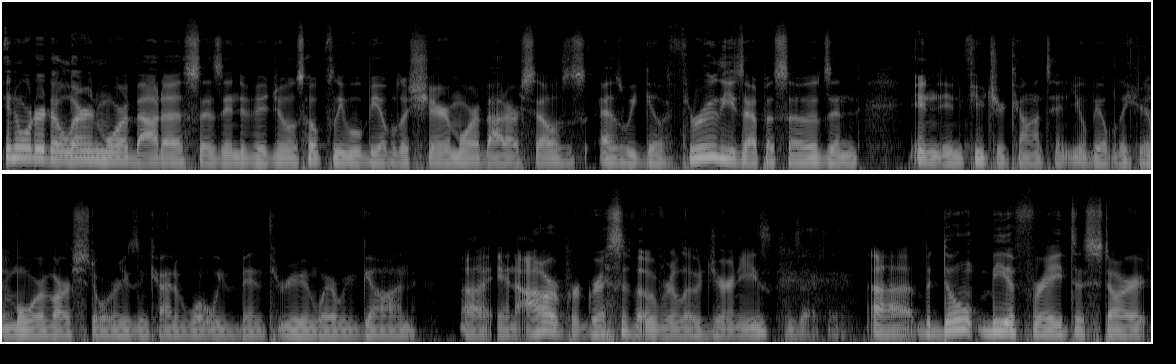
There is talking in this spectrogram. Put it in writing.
in order to learn more about us as individuals, hopefully we'll be able to share more about ourselves as we go through these episodes and in, in future content. You'll be able to hear Yeah. more of our stories and kind of what we've been through and where we've gone uh, in our progressive overload journeys. Exactly. Uh, but don't be afraid to start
